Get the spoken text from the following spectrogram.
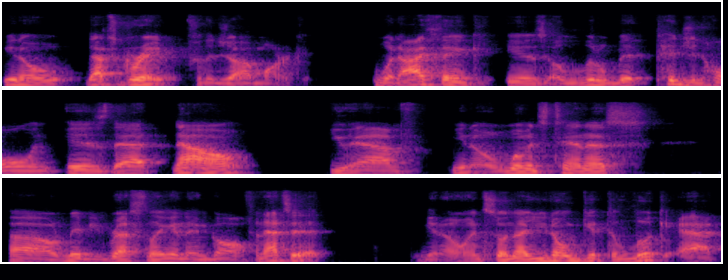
you know, that's great for the job market. what I think is a little bit pigeonholing is that now you have, you know, women's tennis, uh, maybe wrestling, and then golf, and that's it, you know. And so now you don't get to look at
